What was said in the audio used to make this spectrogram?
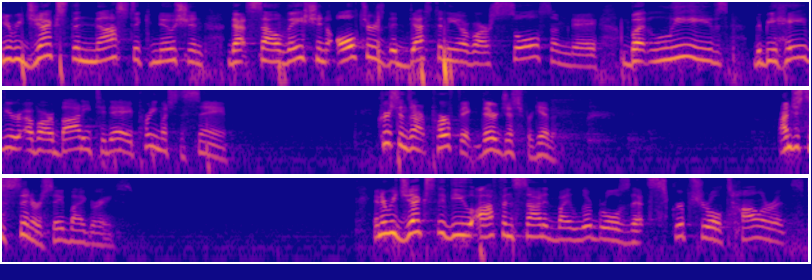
He rejects the Gnostic notion that salvation alters the destiny of our soul someday, but leaves the behavior of our body today pretty much the same. Christians aren't perfect, they're just forgiven. I'm just a sinner saved by grace. And it rejects the view often cited by liberals that scriptural tolerance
